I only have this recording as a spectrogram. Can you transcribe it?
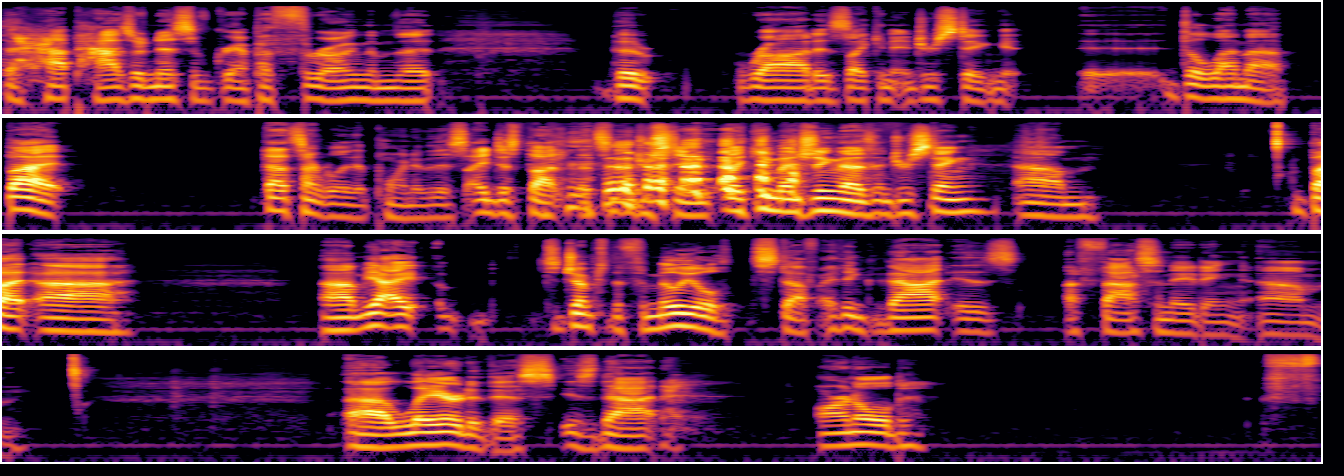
the haphazardness of Grandpa throwing them the the rod is like an interesting uh, dilemma, but that's not really the point of this. I just thought that's interesting. like you mentioning that is interesting. Um, but uh, um, yeah, I, to jump to the familial stuff, I think that is a fascinating um, uh, layer to this. Is that Arnold, f-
